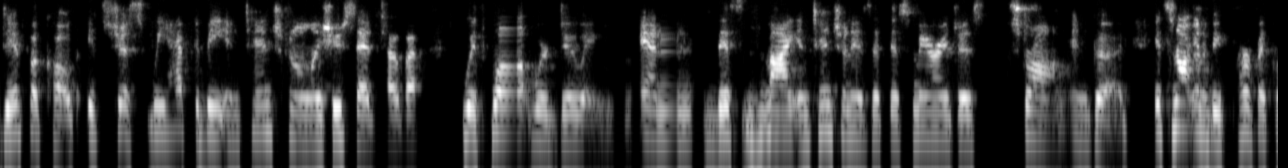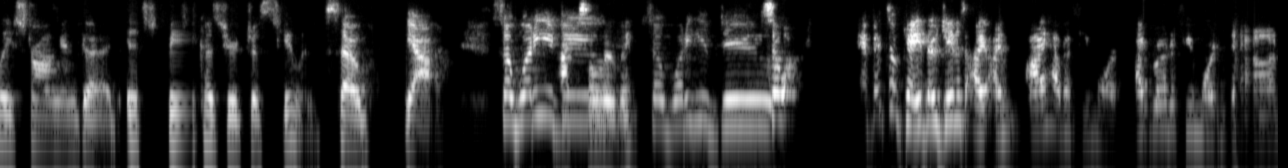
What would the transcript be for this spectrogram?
difficult. It's just we have to be intentional, as you said, Tova, with what we're doing. And this, my intention is that this marriage is strong and good. It's not going to be perfectly strong and good. It's because you're just human. So, yeah. So, what do you do? Absolutely. So, what do you do? So, if it's okay though, Janice, I I, I have a few more. I wrote a few more down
